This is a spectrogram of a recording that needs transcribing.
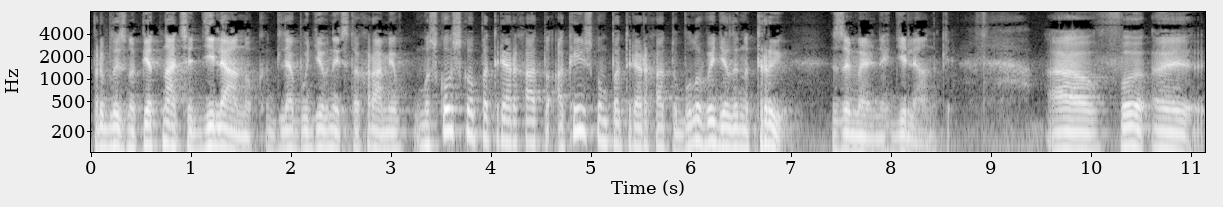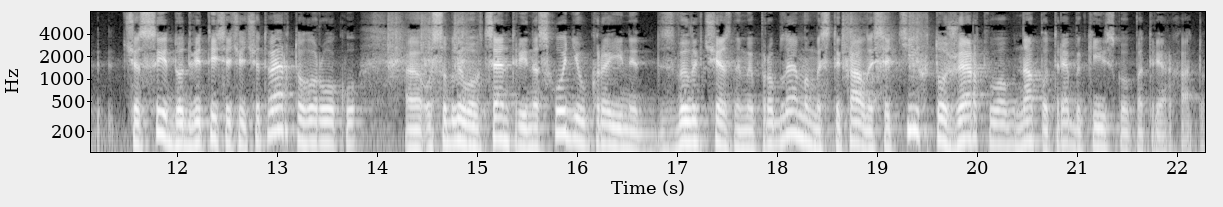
приблизно 15 ділянок для будівництва храмів Московського патріархату, а Київському патріархату було виділено три земельних ділянки. В е, часи до 2004 року, е, особливо в центрі і на сході України, з величезними проблемами стикалися ті, хто жертвував на потреби Київського патріархату.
